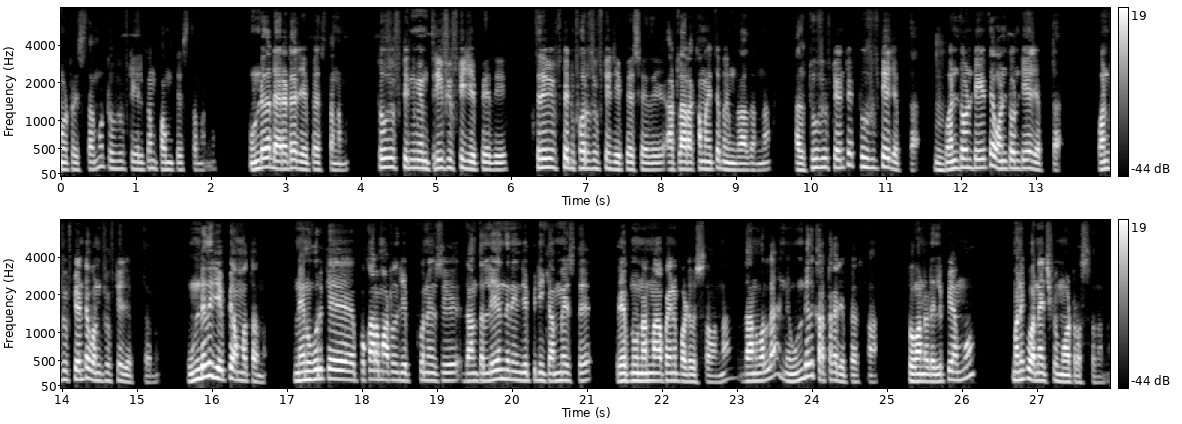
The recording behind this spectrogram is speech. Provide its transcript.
మోటార్ ఇస్తాము టూ ఫిఫ్టీ ఎల్పిఎం పంప్ ఇస్తామన్న ఉండేదా డైరెక్ట్గా చెప్పేస్తున్నాము టూ ఫిఫ్టీని మేము త్రీ ఫిఫ్టీ చెప్పేది. త్రీ ఫిఫ్టీని ఫోర్ ఫిఫ్టీ చెప్పేసేది. అట్లా రకం అయితే మేము కాదన్న. అది టూ ఫిఫ్టీ అంటే టూ ఫిఫ్టీ చెప్తా. వన్ ట్వంటీ అయితే వన్ ట్వంటీ చెప్తా. వన్ ఫిఫ్టీ అంటే వన్ ఫిఫ్టీ చెప్తాను. ఉండేది చెప్పి అమ్ముతాను. నేను ఊరికే పుకార మాటలు చెప్పుకునేసి దాంతో లేనిది నేను చెప్పి నీకు అమ్మేస్తే రేపు నువ్వు నన్ను నా పైన పడిస్తావు అన్న దానివల్ల నేను ఉండేది కరెక్ట్గా చెప్పేస్తా. టూ హండ్రెడ్ ఎల్పిఎం మనకి వన్ హెచ్పి మోటార్ వస్తుంది అన్న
